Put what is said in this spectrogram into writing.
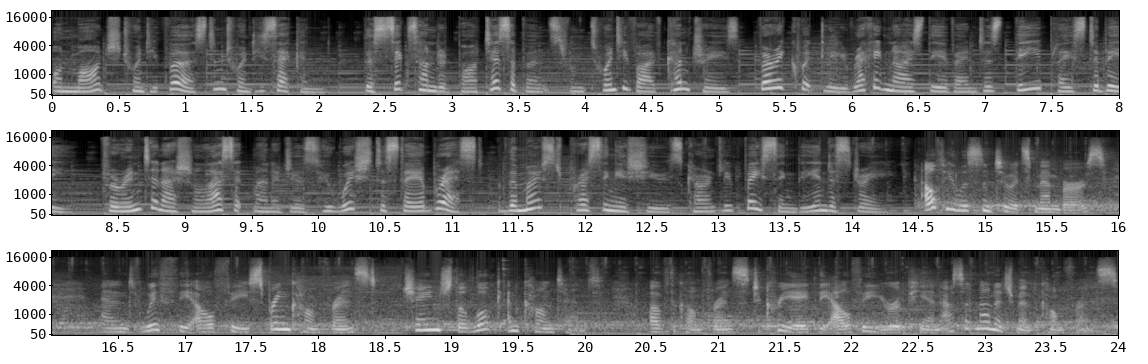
on March 21st and 22nd. The 600 participants from 25 countries very quickly recognised the event as the place to be for international asset managers who wish to stay abreast of the most pressing issues currently facing the industry. ALFI listened to its members and with the ALFI Spring Conference changed the look and content of the conference to create the ALFI European Asset Management Conference.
